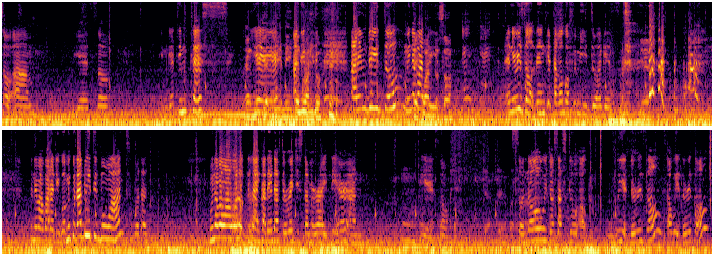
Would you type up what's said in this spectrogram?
So um, yeah, so in getting tests. Me yeah, get- me- me and get him- one too. and him do it too. Me Take never one it. so Any result then get a go go for me too, I guess. yeah. never bother do it. But me could have do it if me want, but I, we never want to hold up the line because then they have to register me right there and yeah, so Yeah, turn so now we just have to uh, wait the results. Await the results.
